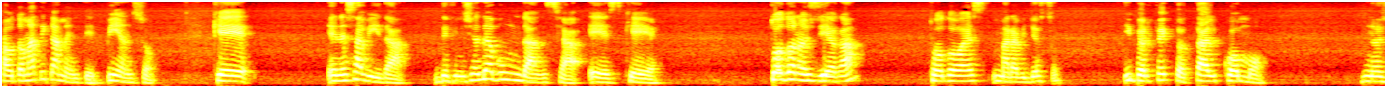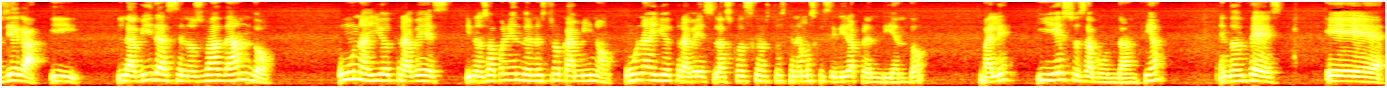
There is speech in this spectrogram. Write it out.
automáticamente pienso que en esa vida, definición de abundancia es que todo nos llega, todo es maravilloso y perfecto, tal como nos llega y la vida se nos va dando una y otra vez y nos va poniendo en nuestro camino una y otra vez las cosas que nosotros tenemos que seguir aprendiendo, ¿vale? y eso es abundancia. Entonces, eh,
